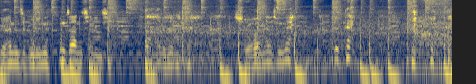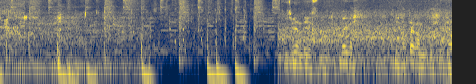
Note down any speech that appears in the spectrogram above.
왜 하는지 모르는 혼자 하는 챌린지. 아, 내려갔다. 시원해 좋네. 끝에. 도저히 안 되겠습니다. 내가, 내가 갔다 갑니다. 아,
